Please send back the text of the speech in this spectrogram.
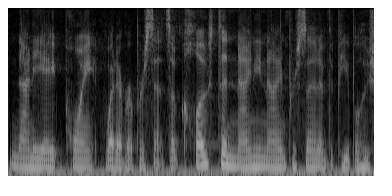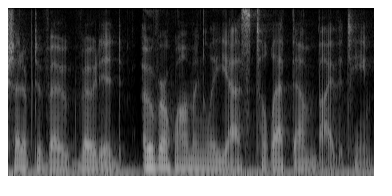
98 point whatever percent. So close to 99% of the people who showed up to vote voted overwhelmingly yes to let them buy the team.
